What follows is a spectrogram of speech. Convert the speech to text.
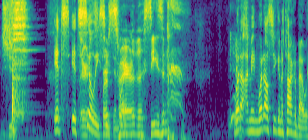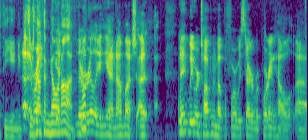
It's it's there it silly is, first season. swear Right? of the season. What Yes. I mean, what else are you going to talk about with the union? 'Cause there's Right, nothing going yeah, on. There Well- really, yeah, not much. I, I think we were talking about before we started recording how uh,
